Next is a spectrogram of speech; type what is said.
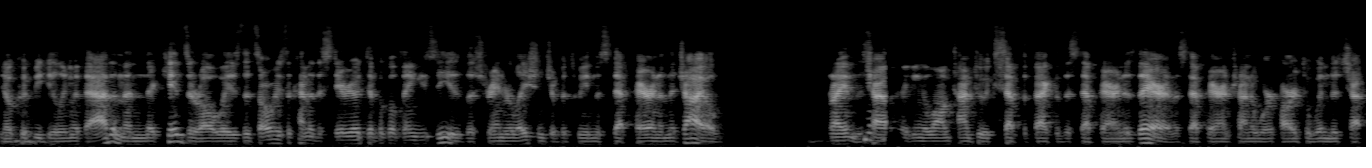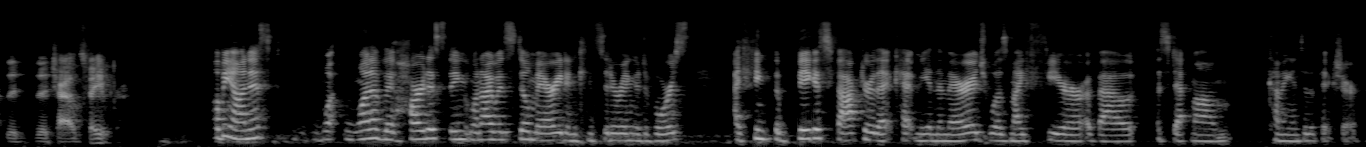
you know, could be dealing with that. And then their kids are always, that's always the kind of the stereotypical thing you see is the strained relationship between the step parent and the child. Right. And the Yeah. child taking a long time to accept the fact that the step parent is there and the step parent trying to work hard to win the, chi- the, the child's favor. i'll be honest what, one of the hardest things when i was still married and considering a divorce i think the biggest factor that kept me in the marriage was my fear about a stepmom coming into the picture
